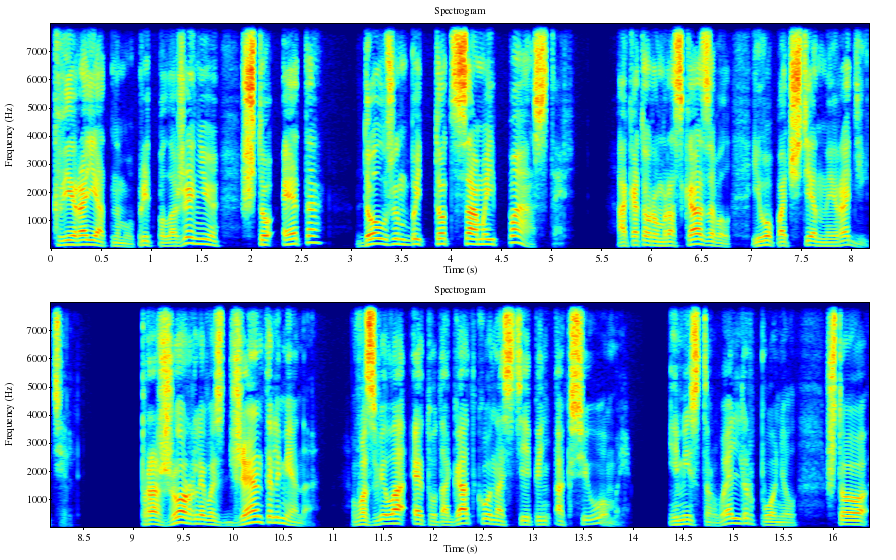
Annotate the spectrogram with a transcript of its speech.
к вероятному предположению, что это должен быть тот самый пастырь, о котором рассказывал его почтенный родитель. Прожорливость джентльмена возвела эту догадку на степень аксиомы, и мистер Уэллер понял, что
